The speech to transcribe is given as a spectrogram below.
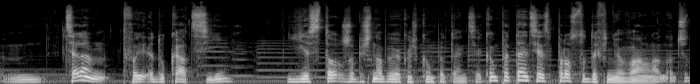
mm, celem Twojej edukacji jest to, żebyś nabył jakąś kompetencję. Kompetencja jest prosto definiowalna. Znaczy,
